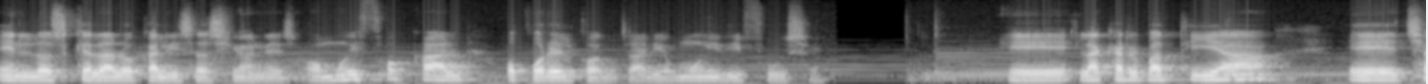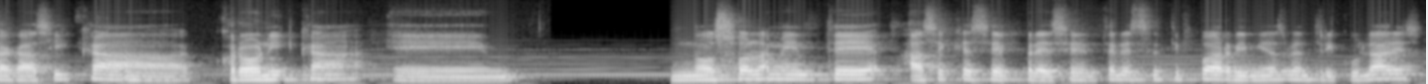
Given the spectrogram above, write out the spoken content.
en los que la localización es o muy focal o por el contrario muy difusa. Eh, la cardiopatía eh, chagásica crónica eh, no solamente hace que se presenten este tipo de arritmias ventriculares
